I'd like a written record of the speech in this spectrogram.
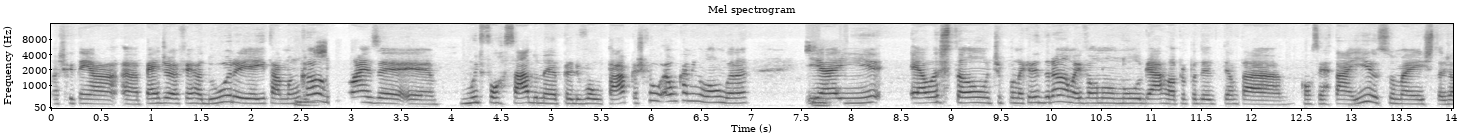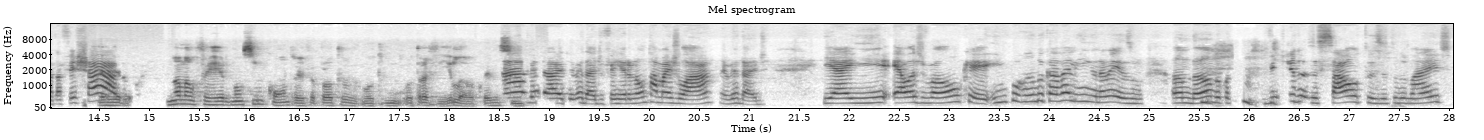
acho que tem a, a, perde a ferradura e aí tá mancando, Isso. mas é, é, muito forçado, né, para ele voltar, porque acho que é um caminho longo, né? Sim. E aí elas estão, tipo, naquele drama e vão num, lugar lá para poder tentar consertar isso, mas tá, já tá fechado. Ferreiro. Não, não, o Ferreiro não se encontra, ele foi pra outro, outro, outra vila, uma coisa assim. Ah, é verdade, é verdade. O Ferreiro não tá mais lá, é verdade. E aí elas vão o quê? Empurrando o cavalinho, não é mesmo? Andando com vestidos e saltos e tudo mais,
